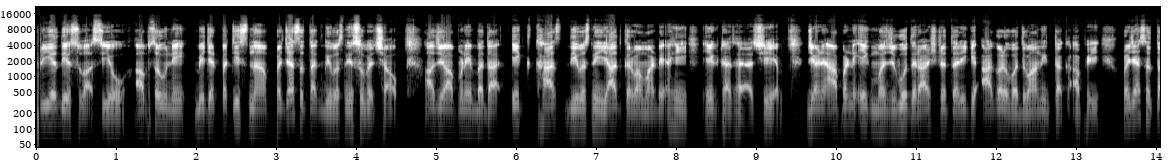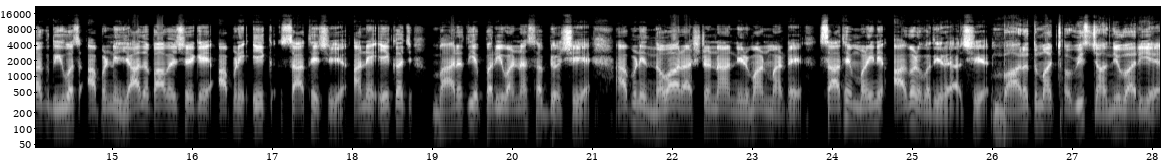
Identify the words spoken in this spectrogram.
પ્રિય દેશવાસીઓ, આપ સૌને બે હજાર પચીસના પ્રજાસત્તાક દિવસની શુભેચ્છાઓ. આજે આપણે બધા એક ખાસ દિવસને યાદ કરવા માટે અહીં એકઠા થયા છીએ, જેણે આપણને એક મજબૂત રાષ્ટ્ર તરીકે આગળ વધવાની તક આપી. પ્રજાસત્તાક દિવસ આપણને યાદ અપાવે છે કે આપણે એક સાથે છીએ અને એક જ ભારતીય પરિવારના સભ્યો છીએ. આપણે નવા રાષ્ટ્રના નિર્માણ માટે સાથે મળીને આગળ વધી રહ્યા છીએ. ભારતમાં છવ્વીસ જાન્યુઆરીએ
